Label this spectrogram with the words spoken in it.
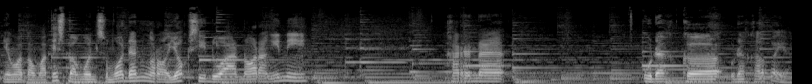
yang otomatis bangun semua dan ngeroyok si dua orang ini. Karena udah ke udah ke apa ya?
